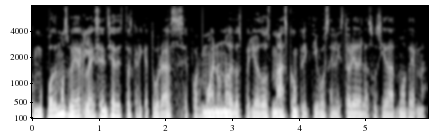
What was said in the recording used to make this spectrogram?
Como podemos ver, la esencia de estas caricaturas se formó en uno de los periodos más conflictivos en la historia de la sociedad moderna.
